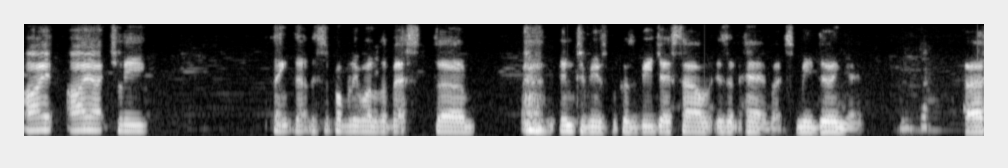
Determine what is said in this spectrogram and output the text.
I, I actually think that this is probably one of the best um, interviews because VJ Sal isn't here, but it's me doing it. Uh,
